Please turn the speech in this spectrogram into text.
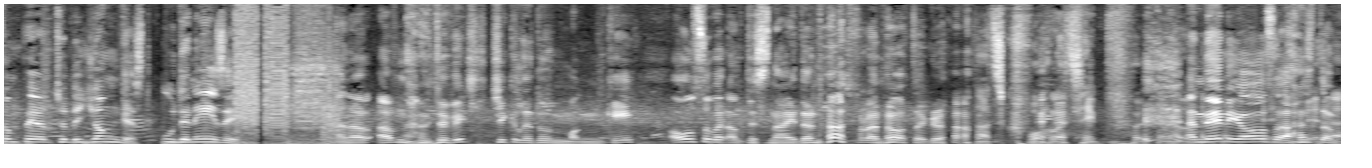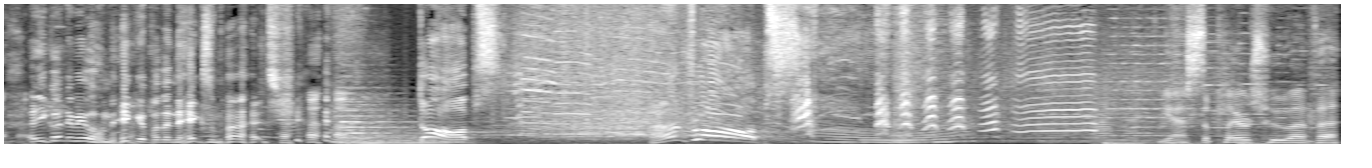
compared to the youngest, Udinese. And Ar- Arnautovic, cheeky little monkey, also went up to Sneijder and asked for an autograph. That's quality. And then he also asked him, Are you going to be able to make it for the next match? Tops and flops. Yes, the players who have uh,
